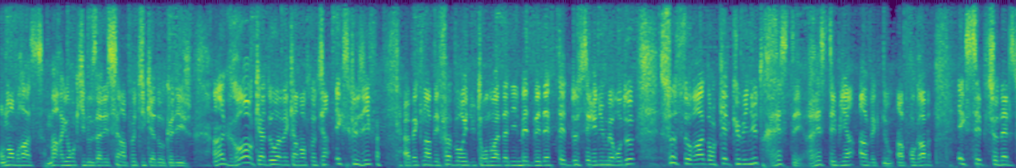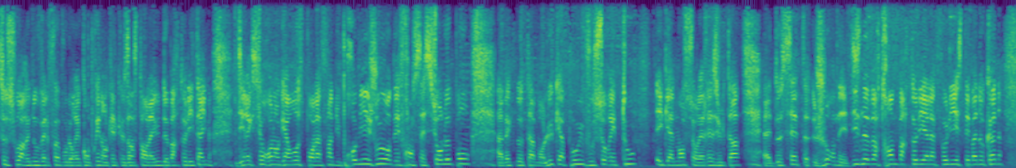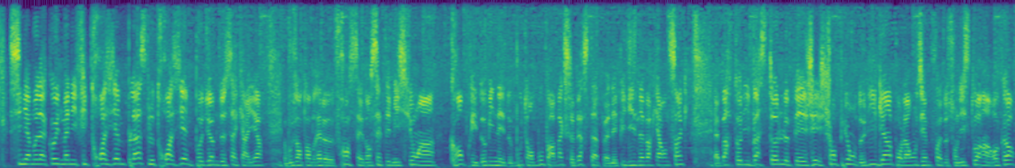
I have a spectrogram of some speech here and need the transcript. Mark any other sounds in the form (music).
On embrasse Marion qui nous a laissé un petit cadeau, que dis-je Un grand cadeau avec un entretien exclusif avec l'un des favoris du tournoi, Daniel Medvedev, tête de série numéro 2. Ce sera dans quelques minutes. Restez, restez bien avec nous. Un programme exceptionnel ce soir, une nouvelle fois, vous l'aurez compris, dans quelques instants, la une de Bartoli Time. Direction Roland Garros pour la fin du premier jour des Français sur le pont, avec notamment Lucas Pouille. Vous saurez tout également sur les résultats de cette journée. 19h30, Bartoli à la folie, Ocon signe à Monaco une magnifique troisième place, le troisième podium de sa carrière. Vous entendrez le français dans cette émission, un grand prix dominé de bout en bout par Max Verstappen. Et puis 19h45, Bartoli bastonne le PSG champion de Ligue 1 pour la onzième fois de son histoire, un record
